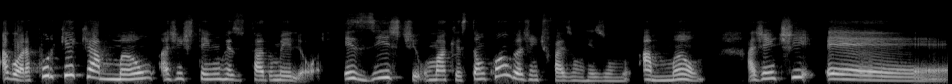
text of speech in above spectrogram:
Agora, por que que a mão a gente tem um resultado melhor? Existe uma questão quando a gente faz um resumo à mão, a gente é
